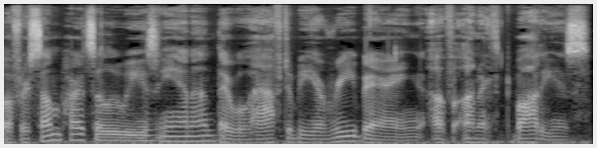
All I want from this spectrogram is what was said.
But for some parts of Louisiana, there will have to be a reburying of unearthed bodies.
